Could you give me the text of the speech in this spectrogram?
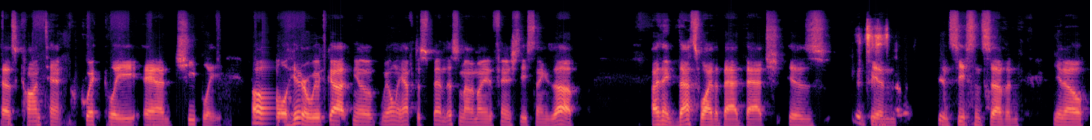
as content quickly and cheaply? Oh, well, here we've got, you know, we only have to spend this amount of money to finish these things up. I think that's why the Bad Batch is in season in- season seven, you know,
